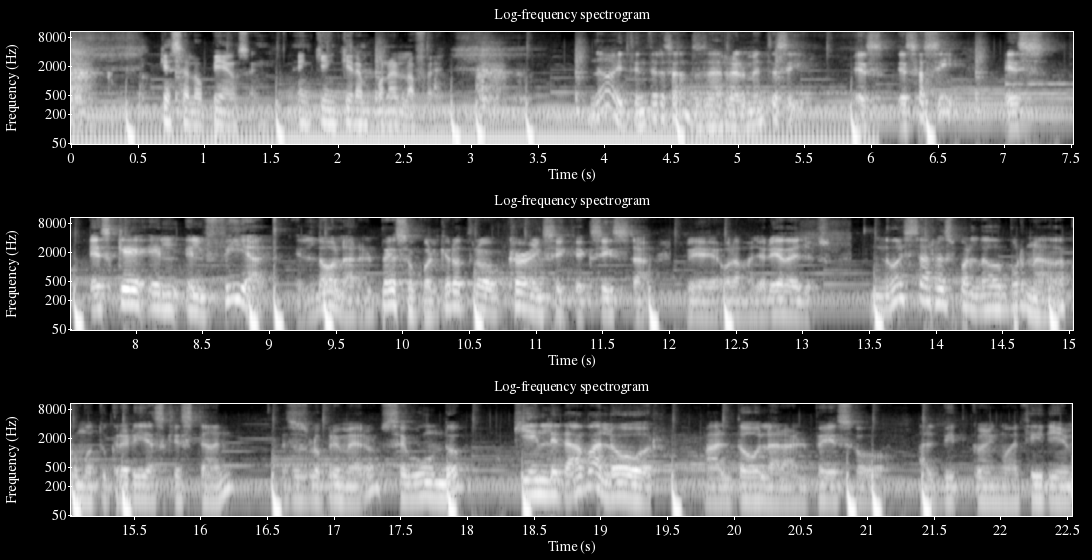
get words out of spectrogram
que se lo piensen en quién quieren poner la fe. No, y está interesante, o sea, realmente sí, es, es así, es es que el, el, fiat, el dólar, el peso, cualquier otro currency que exista, eh, o la mayoría de ellos, no está respaldado por nada como tú creerías que están. Eso es lo primero. Segundo, quien le da valor al dólar, al peso, al Bitcoin o Ethereum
